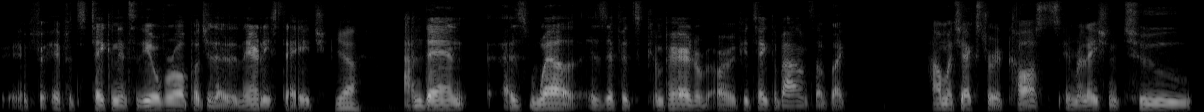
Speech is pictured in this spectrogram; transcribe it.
if if it's taken into the overall budget at an early stage, Yeah. And then as well as if it's compared or, or if you take the balance of like how much extra it costs in relation to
